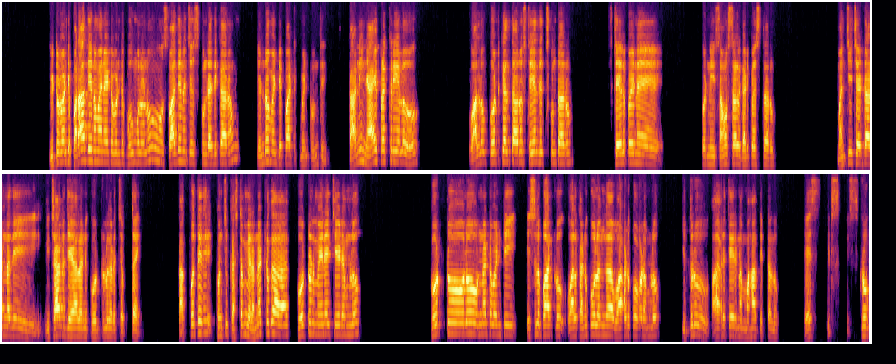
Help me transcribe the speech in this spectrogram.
ఇటువంటి పరాధీనమైనటువంటి భూములను స్వాధీనం చేసుకునే అధికారం ఎండోమెంట్ డిపార్ట్‌మెంట్ ఉంది. కానీ న్యాయ ప్రక్రియలో వాళ్ళు కోర్టుకెళ్తారు, స్టేలు తెచ్చుకుంటారు. స్టేల పైన కొన్ని సంవత్సరాలు గడిపేస్తారు. మంచి చెడ్డ అన్నది విచారణ చేయాలని కోర్టులు కూడా చెప్తాయి. కాకపోతే కొంచెం కష్టం మీరు అన్నట్లుగా కోర్టులు మేనేజ్ చేయడంలో కోర్టులో ఉన్నటువంటి ఎసులుబాట్లు వాళ్ళకు అనుకూలంగా వాడుకోవడంలో ఇద్దరు ఆరితేరిన మహా ఎస్ ఇట్స్ ఇట్స్ ట్రూ.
